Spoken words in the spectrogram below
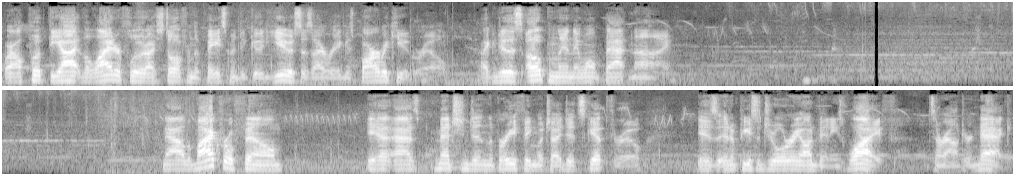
where I'll put the the lighter fluid I stole from the basement to good use as I rig his barbecue grill. I can do this openly and they won't bat an eye. Now, the microfilm, as mentioned in the briefing, which I did skip through, is in a piece of jewelry on Vinnie's wife. It's around her neck.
